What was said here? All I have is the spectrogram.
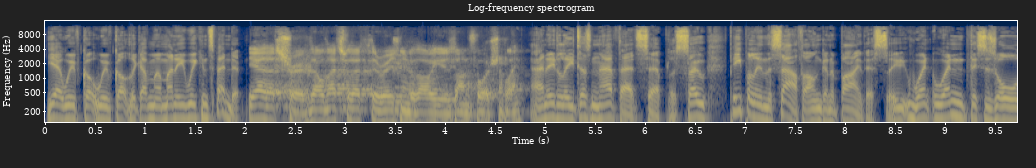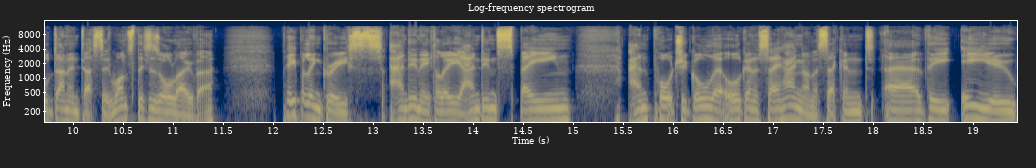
"Yeah, we've got we've got the government money, we can spend it." Yeah, that's true. Well, that's that's the reasoning that they'll use, unfortunately. And Italy doesn't have that surplus, so people in the south aren't going to buy this. When when this is all done and dusted, once this is all over, people in Greece and in Italy and in Spain and Portugal, they're all going to say, hang on a second, uh, the EU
